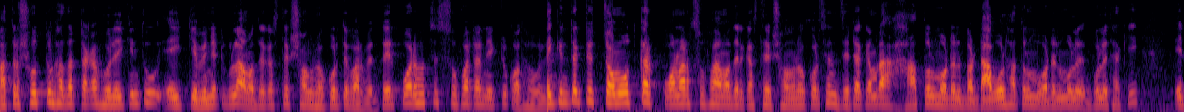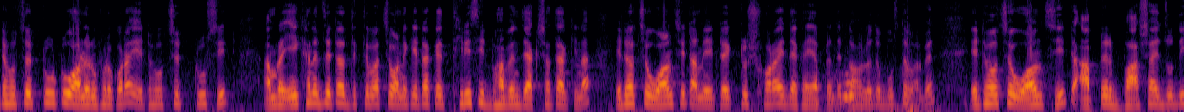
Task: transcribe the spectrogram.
মাত্র সত্তর হাজার টাকা হলেই কিন্তু এই ক্যাবিনেটগুলো আমাদের কাছ থেকে সংগ্রহ করতে পারবেন। তো এরপরে হচ্ছে সোফাটা নিয়ে একটু কথা বলি। কিন্তু একটি চমৎকার কর্নার সোফা আমাদের কাছ থেকে সংগ্রহ করছেন, যেটাকে আমরা হাতল মডেল বা ডাবল হাতল মডেল বলে থাকি। এটা হচ্ছে টু টু ওয়ানের উপরে করা, এটা হচ্ছে টু সিট আমরা এখানে যেটা দেখতে পাচ্ছি, অনেকে এটাকে থ্রি সিট ভাবেন যে একসাথে আর কিনা। এটা হচ্ছে ওয়ান সিট আমি এটা একটু সরাই দেখাই আপনাদের, তাহলে তো বুঝতে পারবেন। এটা হচ্ছে ওয়ান সিট আপনার বাসায় যদি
